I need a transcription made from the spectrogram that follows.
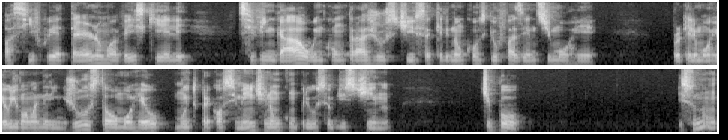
pacífico e eterno uma vez que ele se vingar ou encontrar a justiça que ele não conseguiu fazer antes de morrer porque ele morreu de uma maneira injusta ou morreu muito precocemente e não cumpriu o seu destino. Tipo, isso não,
